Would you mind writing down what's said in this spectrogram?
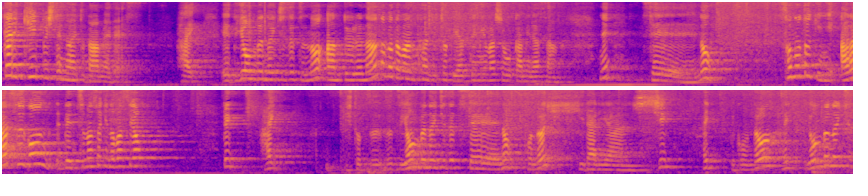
かりキープしてないとダメです。はい、えー、と4分の1ずつのアントゥールナーのバトマンタンジちょっとやってみましょうか皆さん。ね。せーの。その時にアラスゴンでつま先伸ばすよ。ではい。1つずつ4分の1ずつせーの。今度は左足。はい。で今度はい。4分の1ずつ。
